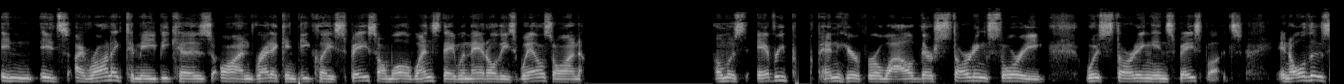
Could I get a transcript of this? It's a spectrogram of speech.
And it's ironic to me because on Reddick and Declay Space on Wall Wednesday, when they had all these whales on, almost every pen here for a while, their starting story was starting in SpaceBudz. And all those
